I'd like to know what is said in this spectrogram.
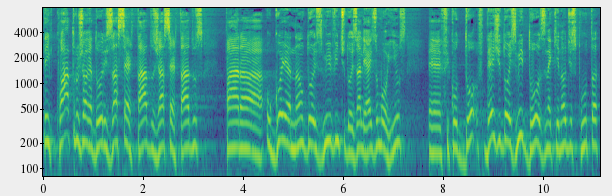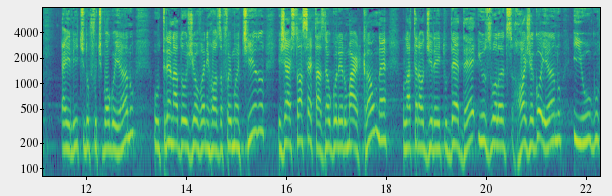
tem quatro jogadores acertados, já acertados para o Goianão 2022. Aliás, o Morrinhos é, ficou do, desde 2012, né, que não disputa a elite do futebol goiano. O treinador Giovanni Rosa foi mantido e já estão acertados, né? O goleiro Marcão, né? O lateral direito Dedé e os volantes Roger Goiano e Hugo.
